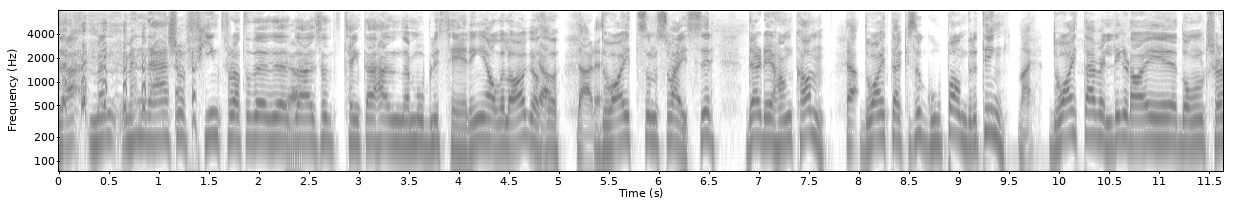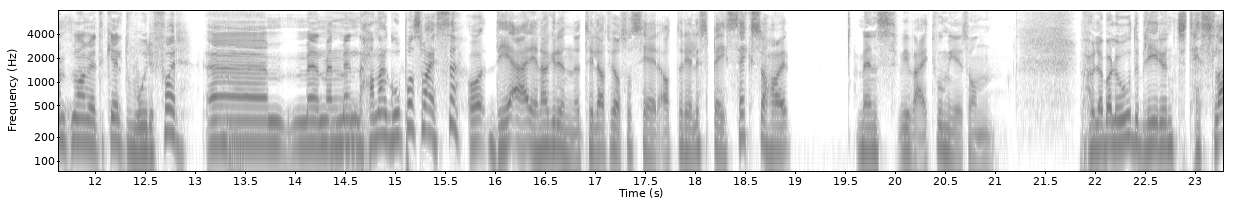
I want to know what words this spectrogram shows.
det er, men, men det er så fint, for at det, det, det er tenk deg det er mobilisering i alle lag. Altså, Ja, det er det. Dwight som sveiser, det er det han kan. Ja. Dwight er ikke så god på andre ting. Nei. Dwight er veldig glad i Donald Trump, men han vet ikke helt hvorfor. Eh, men, men, han er god på å sveise. Og det er en av grunnene til at vi også ser at når det gjelder SpaceX, så har Mens vi veit hvor mye sånn hullabaloo det blir rundt Tesla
